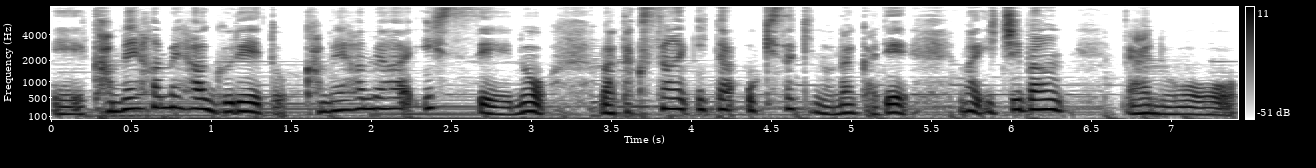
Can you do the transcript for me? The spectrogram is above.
えー、カメハメハグレートカメハメハ一世の、まあ、たくさんいたお妃の中で、まあ、一番、あの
